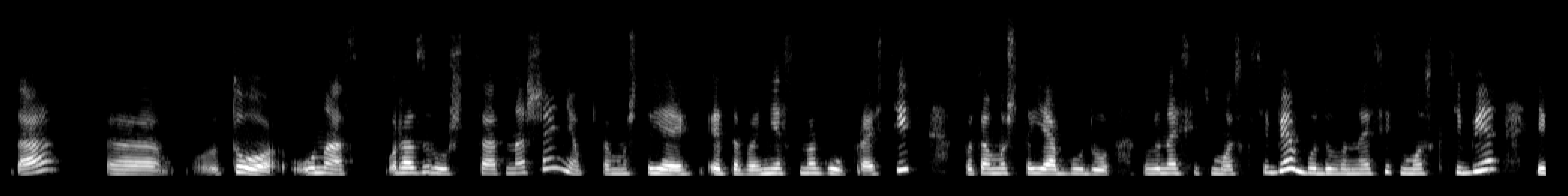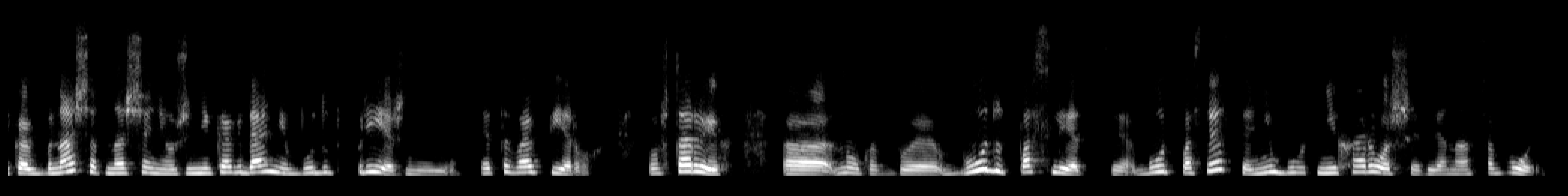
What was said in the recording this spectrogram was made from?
да, то у нас разрушатся отношения, потому что я этого не смогу простить, потому что я буду выносить мозг себе, буду выносить мозг тебе, и как бы наши отношения уже никогда не будут прежними. Это во-первых. Во-вторых, э, ну, как бы будут последствия. Будут последствия, они будут нехорошие для нас обоих.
